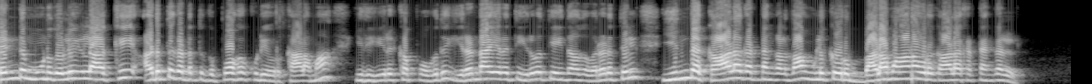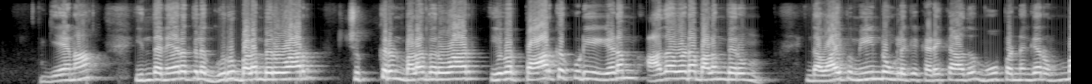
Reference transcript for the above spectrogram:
ரெண்டு மூணு தொழில்களாக்கி அடுத்த கட்டத்துக்கு போகக்கூடிய ஒரு காலமாக இது இருக்க போகுது. இரண்டாயிரத்தி இருபத்தி ஐந்தாவது வருடத்தில் இந்த காலகட்டங்கள் தான் உங்களுக்கு ஒரு பலமான ஒரு காலகட்டங்கள். ஏன்னா இந்த நேரத்தில் குரு பலம் பெறுவார். சுக்கரன் பலம் பெறுவார். இவர் பார்க்கக்கூடிய இடம் அதை விட பலம் பெறும். இந்த வாய்ப்பு மீண்டும் உங்களுக்கு கிடைக்காது. மூவ் பண்ணுங்க. ரொம்ப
